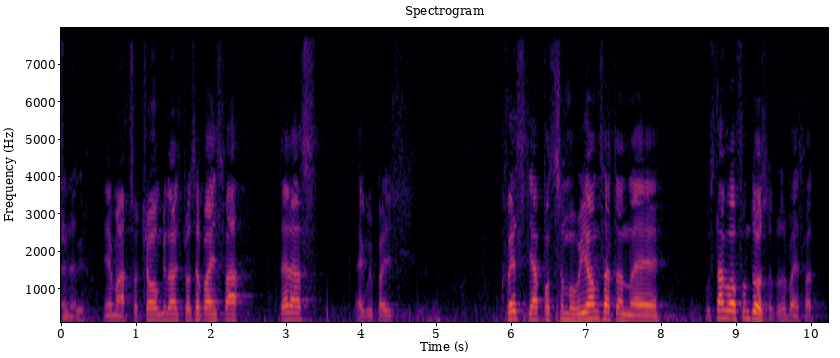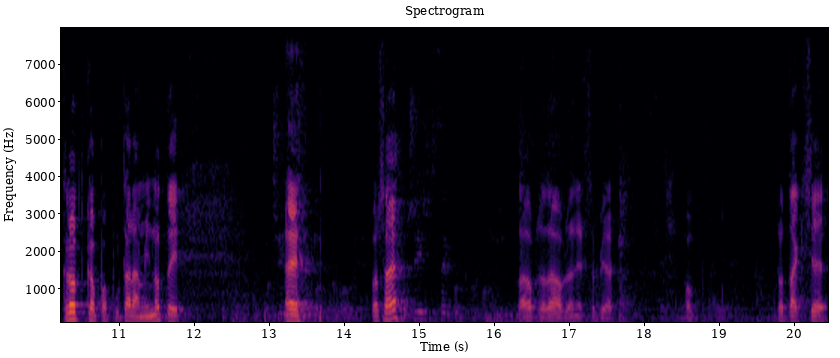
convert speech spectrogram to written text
Dziękuję. Nie ma co ciągnąć, proszę Państwa. Teraz, jakby powiedzieć, kwestia podsumowująca tę e, ustawę o funduszu. Proszę Państwa, krótko, po półtora minuty. E, proszę? Dobrze, dobrze, niech sobie... To tak się...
